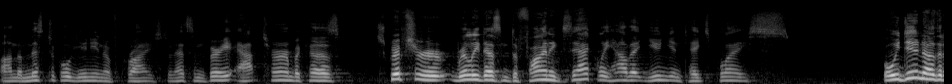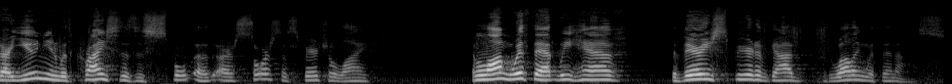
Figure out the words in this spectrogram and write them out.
on the mystical union of Christ. And that's a very apt term because Scripture really doesn't define exactly how that union takes place. But we do know that our union with Christ is uh, our source of spiritual life. And along with that, we have the very Spirit of God dwelling within us.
